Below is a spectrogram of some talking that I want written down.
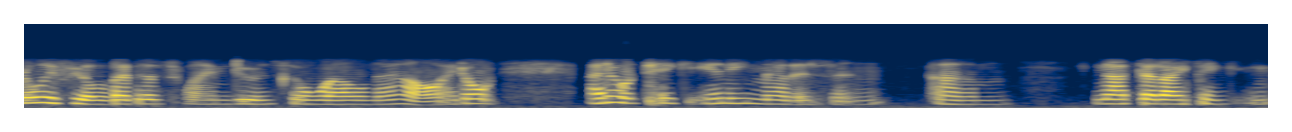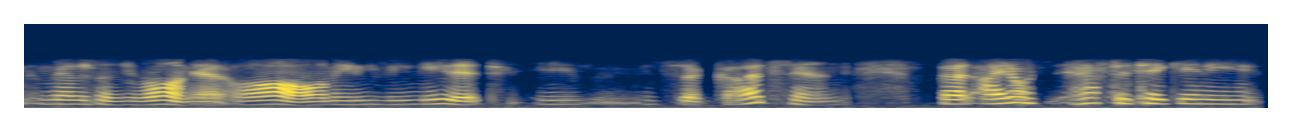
really feel that that's why I'm doing so well now. I don't I don't take any medicine. Um, not that I think medicine's wrong at all. I mean, if you need it, you, it's a godsend. But I don't have to take any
